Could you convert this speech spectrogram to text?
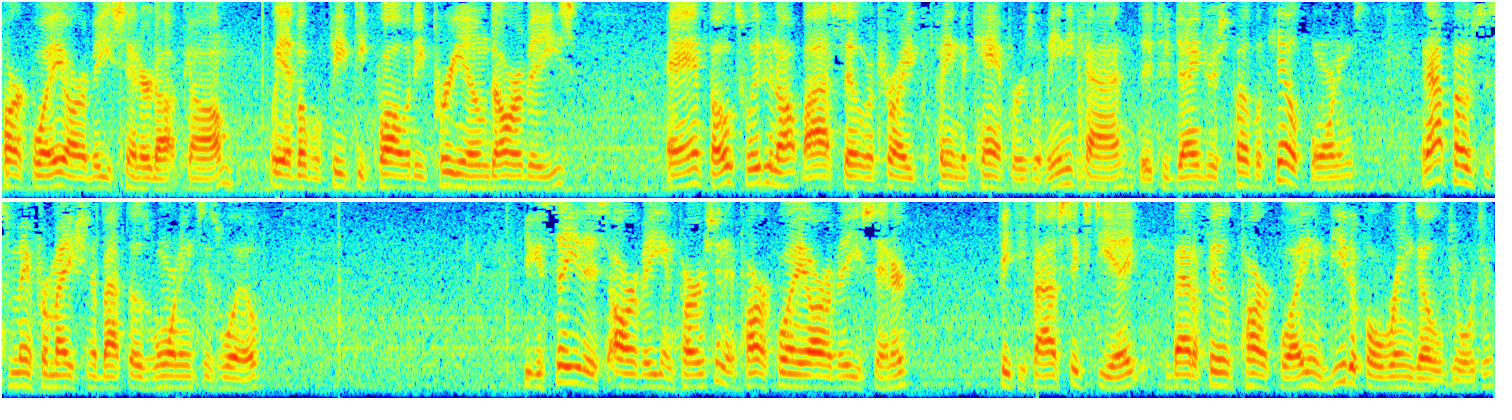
parkwayrvcenter.com. We have over 50 quality pre-owned RVs and folks, we do not buy, sell, or trade for FEMA campers of any kind due to dangerous public health warnings. And I posted some information about those warnings as well. You can see this RV in person at Parkway RV Center, 5568 Battlefield Parkway in beautiful Ringgold, Georgia.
